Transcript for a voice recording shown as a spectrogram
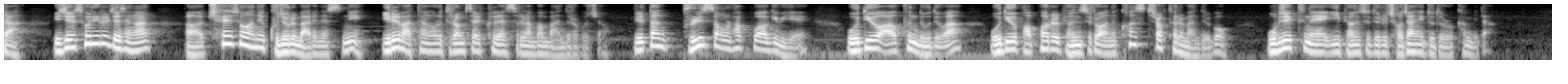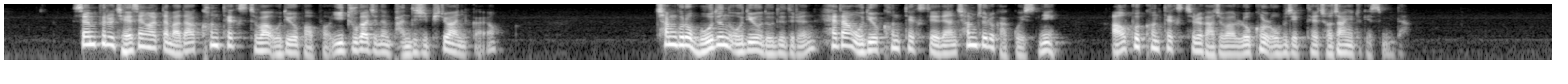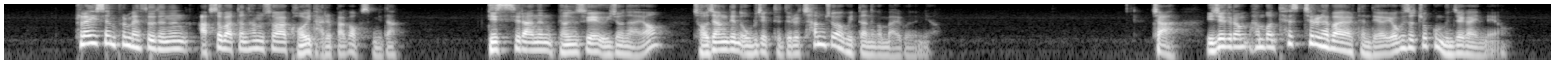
자, 이제 소리를 재생한 어, 최소한의 구조를 마련했으니 이를 바탕으로 drum cell 클래스를 한번 만들어 보죠. 일단 분리성을 확보하기 위해 오디오 아웃풋 노드와 오디오 버퍼를 변수로 하는 constructor를 만들고 object 내에 이 변수들을 저장해 두도록 합니다. 샘플을 재생할 때마다 context와 오디오 버퍼 이 두 가지는 반드시 필요하니까요. 참고로 모든 오디오 노드들은 해당 오디오 context에 대한 참조를 갖고 있으니 output context를 가져와 local object에 저장해 두겠습니다. play sample method는 앞서 봤던 함수와 거의 다를 바가 없습니다. this라는 변수에 의존하여 저장된 object들을 참조하고 있다는 것 말고는요. 자, 이제 그럼 한번 테스트를 해봐야 할 텐데요. 여기서 조금 문제가 있네요.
